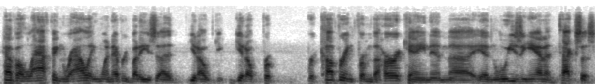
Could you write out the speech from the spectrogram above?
have a laughing rally when everybody's uh, you know you know recovering from the hurricane in uh, in Louisiana and Texas.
